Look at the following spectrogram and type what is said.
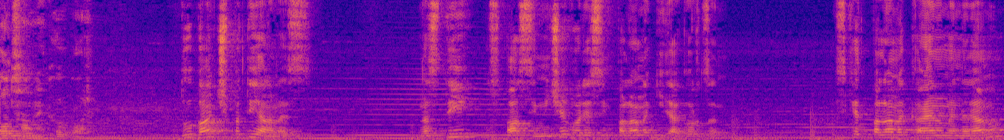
ո՞նց անենք հոպար։ Դու բան չպետք է անես։ Նստի ու սպասի, մինչև որ ես իմ պլանը կիրագործեմ։ Իսկ այդ պլանը կայանում է նրանում,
